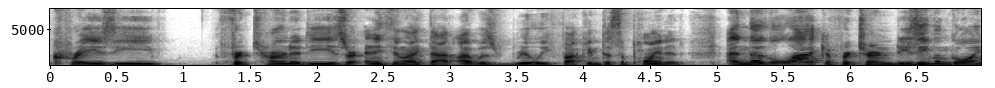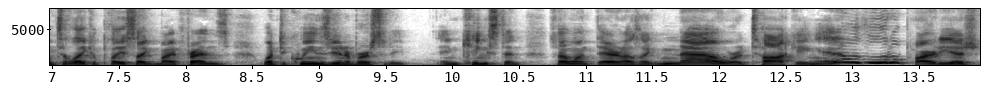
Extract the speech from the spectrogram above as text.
crazy fraternities or anything like that. I was really fucking disappointed. And the, the lack of fraternities, even going to like a place like my friends went to Queen's University in Kingston. So I went there and I was like, now we're talking. And it was a little partyish,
